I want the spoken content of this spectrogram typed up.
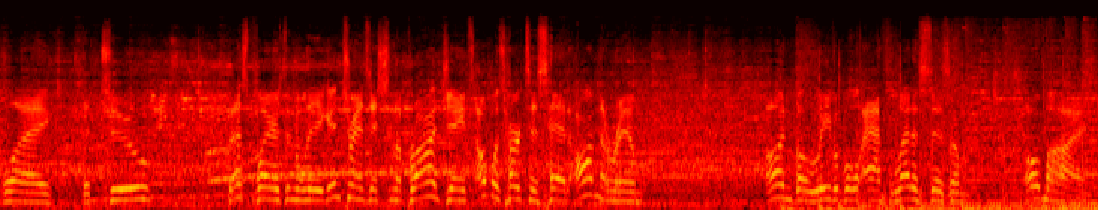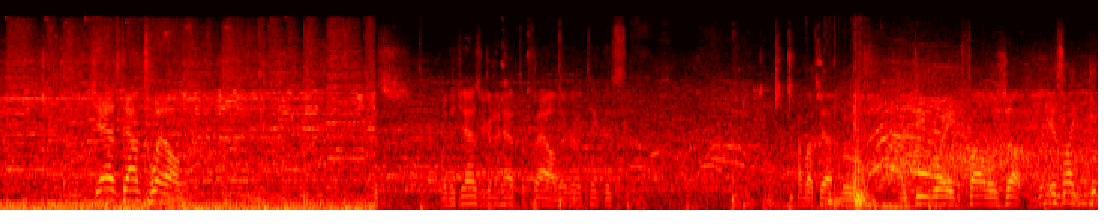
play. The two best players in the league in transition. LeBron James almost hurts his head on the rim. Unbelievable athleticism. Oh my. Jazz down 12. Well, the Jazz are going to have to foul. They're going to take this. How about that move? And D Wade follows up. It's like, you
